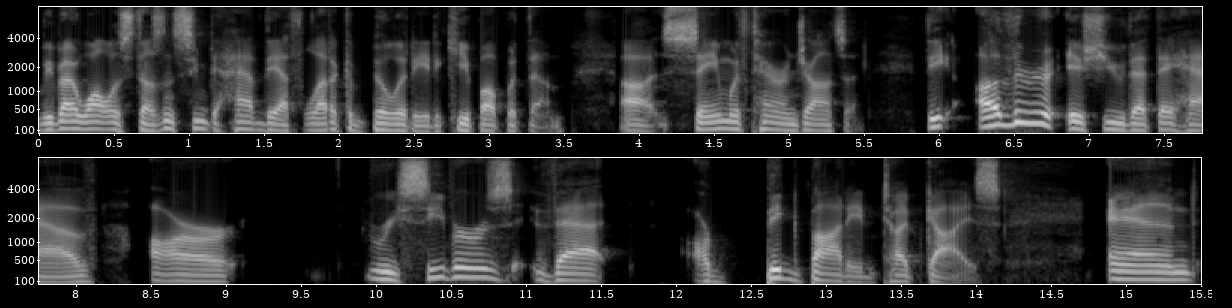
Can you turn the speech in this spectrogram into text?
Levi Wallace doesn't seem to have the athletic ability to keep up with them. Uh, same with Taron Johnson. The other issue that they have are receivers that are big bodied type guys. And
